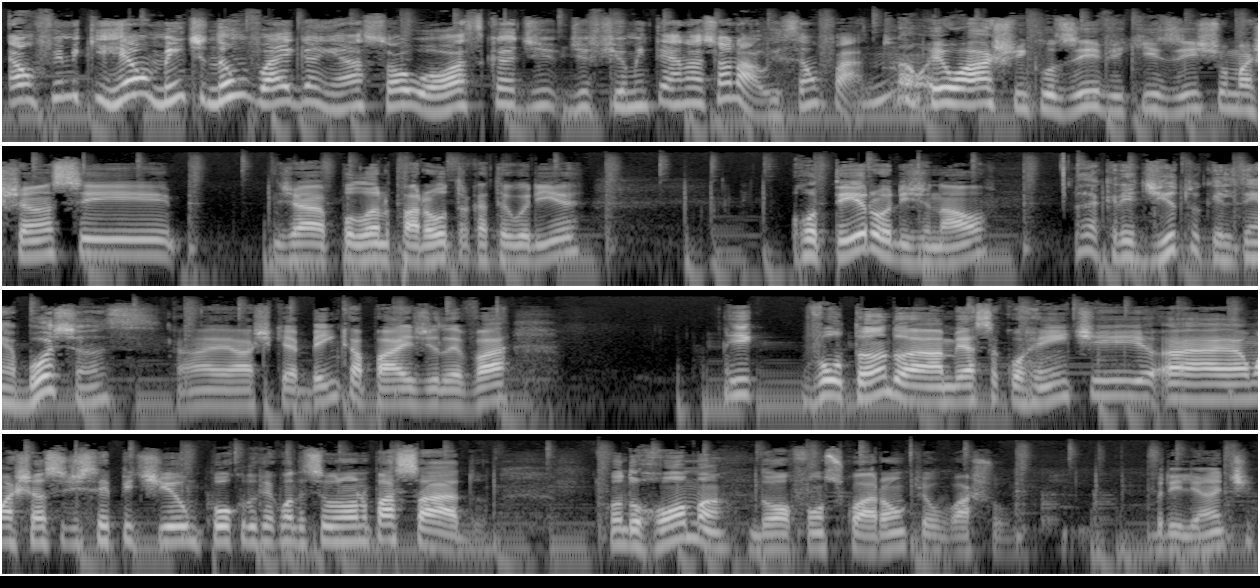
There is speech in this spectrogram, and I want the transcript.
É um filme que realmente não vai ganhar só o Oscar de, de filme internacional, isso é um fato. Não, eu acho, inclusive, que existe uma chance, já pulando para outra categoria, roteiro original. Eu acredito que ele tenha boa chance. tá? Eu acho que é bem capaz de levar. E voltando à ameaça corrente, é uma chance de se repetir um pouco do que aconteceu no ano passado. Quando Roma, do Alfonso Cuarón, que eu acho brilhante,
